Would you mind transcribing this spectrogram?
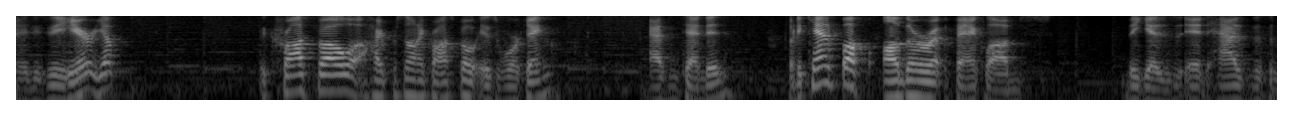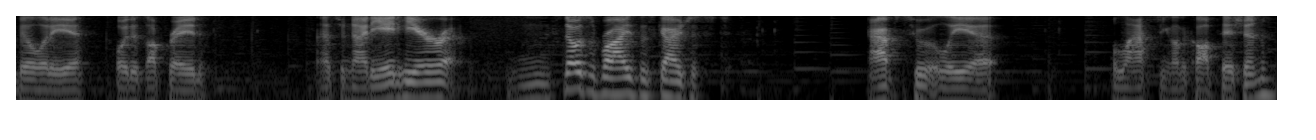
And as you see here, yep. The crossbow, hypersonic crossbow, is working as intended. But it can't buff other fan clubs because it has this ability, or this upgrade. Master 98 here. It's no surprise this guy is just absolutely uh, blasting on the competition.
